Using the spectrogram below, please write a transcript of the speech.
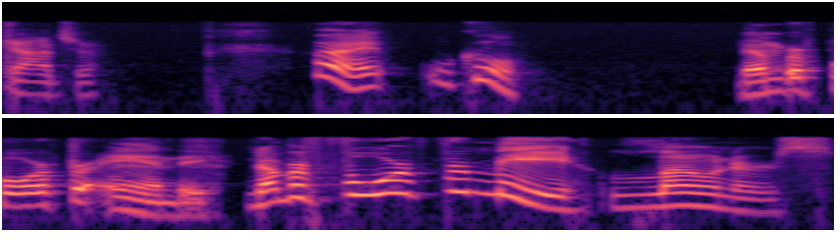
Gotcha. All right. Well, cool. Number four for Andy. Number four for me, loners.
